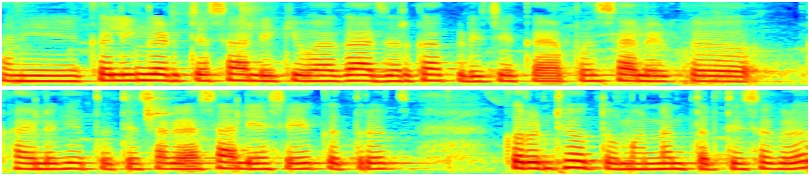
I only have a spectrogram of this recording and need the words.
आणि कलिंगडच्या साली किंवा गाजर काकडी जे काय आपण सॅलेड खायला घेतो त्या सगळ्या साली अशा एकत्रच करून ठेवतो. मग नंतर ते सगळं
